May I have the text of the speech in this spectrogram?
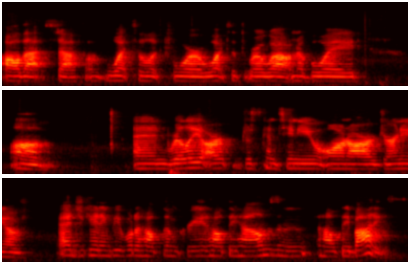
all that stuff of what to look for what to throw out and avoid. Um, and really are just continue on our journey of educating people to help them create healthy homes and healthy bodies.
